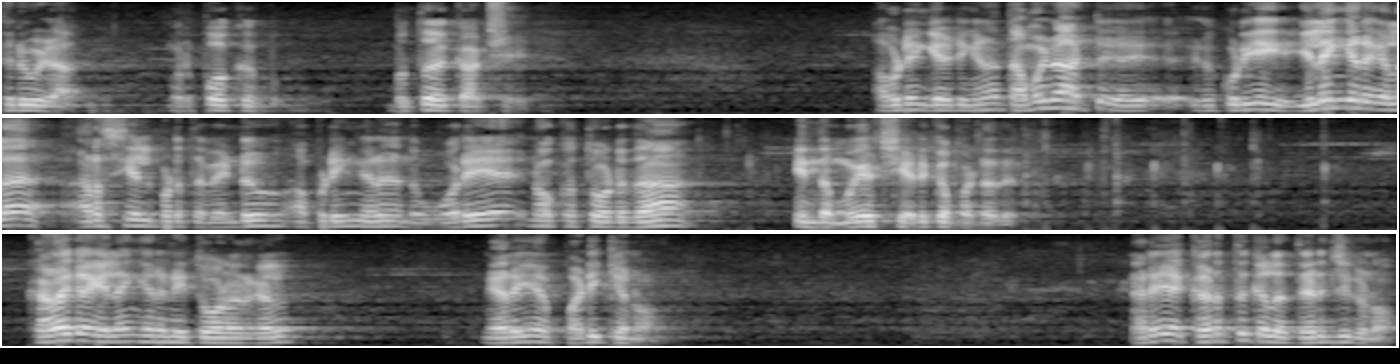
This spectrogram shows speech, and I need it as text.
திருவிழா முற்போக்கு புத்தக காட்சி அப்படின்னு கேட்டிங்கன்னா தமிழ்நாட்டு இருக்கக்கூடிய இளைஞர்களை அரசியல்படுத்த வேண்டும் அப்படிங்கிற அந்த ஒரே நோக்கத்தோடு தான் இந்த முயற்சி எடுக்கப்பட்டது. கழக இளைஞரணி தோழர்கள் நிறைய படிக்கணும். நிறைய கருத்துக்களை தெரிஞ்சுக்கணும்.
